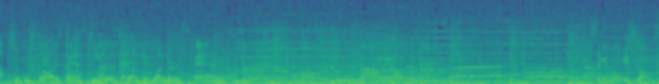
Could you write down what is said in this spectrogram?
Pop superstars, dance divas, one-hit wonders, and singing movie stars.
